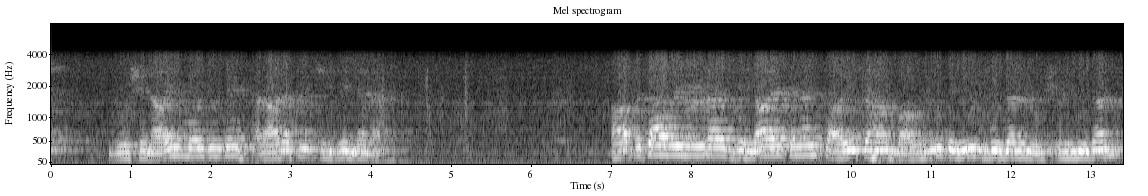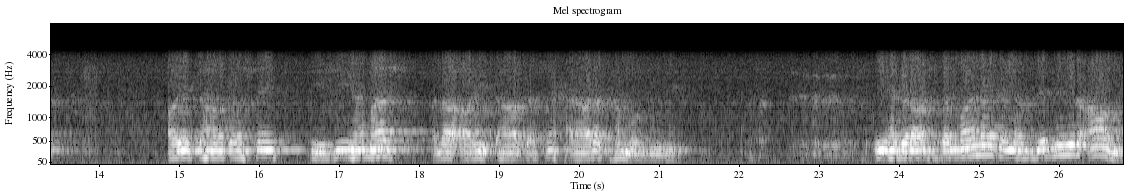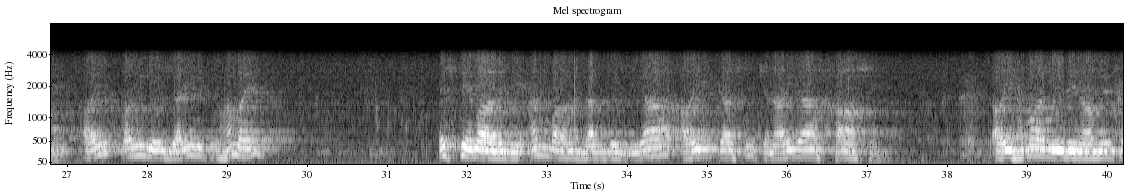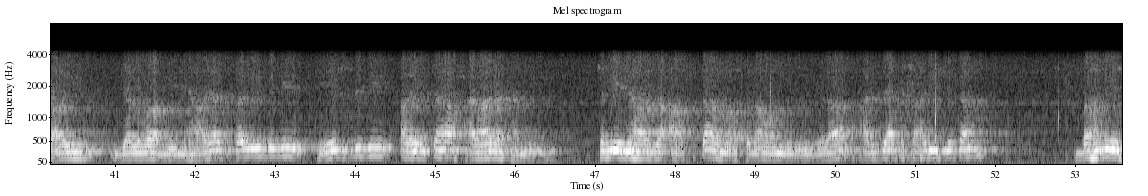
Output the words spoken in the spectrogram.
روشنائی موجود ہے حرارتی چیزیں ندار آفتاب میرا ضیاء کنن کائی کہا باوجود نور بودن، روشن بودن۔ آئی تہا کہتے تیزی ہم ہست ادا آئی تہا کہتے حرارت ہم موجود ہیں۔ یہ حضرات فرمانا کہ لفظ نور عام ہے آئی قوی و ضعیف ہم ہے استعمال بھی، اما لفظ ضیاء آئی کا چنائیہ خاص ہے آئی ہما نوری نامے کا آئی جلوہ بھی، نہایت قریب بھی، تیز بھی آئی تہا حرارت ہم بھی۔ چمی لہذا آفتاب خداوند جلال ہر جا کا تعریف کا بہمی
